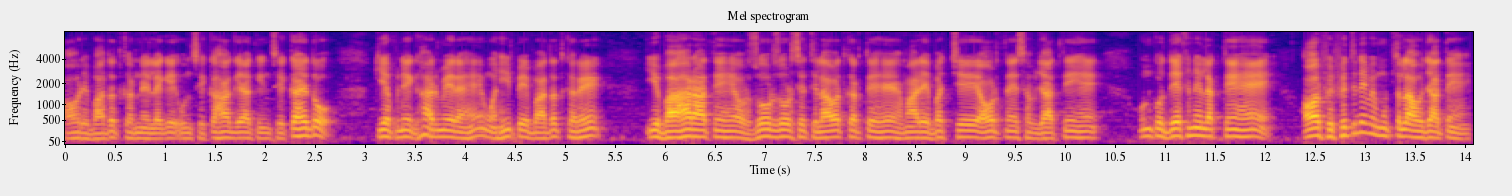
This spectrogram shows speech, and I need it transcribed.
اور عبادت کرنے لگے۔ ان سے کہا گیا کہ ان سے کہہ دو کہ اپنے گھر میں رہیں، وہیں پہ عبادت کریں۔ یہ باہر آتے ہیں اور زور زور سے تلاوت کرتے ہیں۔ ہمارے بچے، عورتیں سب جاتے ہیں، ان کو دیکھنے لگتے ہیں اور پھر فتنے میں مبتلا ہو جاتے ہیں۔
